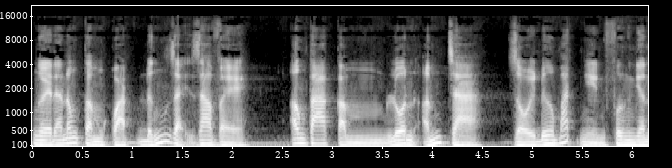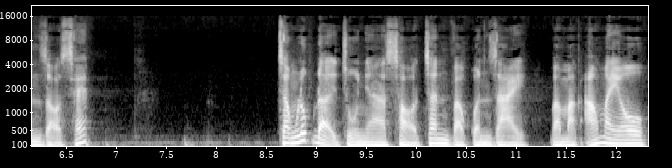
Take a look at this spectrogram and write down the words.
Người đàn ông cầm quạt đứng dậy ra về. Ông ta cầm luôn ấm trà, Rồi đưa mắt nhìn Phương Nhân dò xét. Trong lúc đợi chủ nhà sỏ chân vào quần dài Và mặc áo may ô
